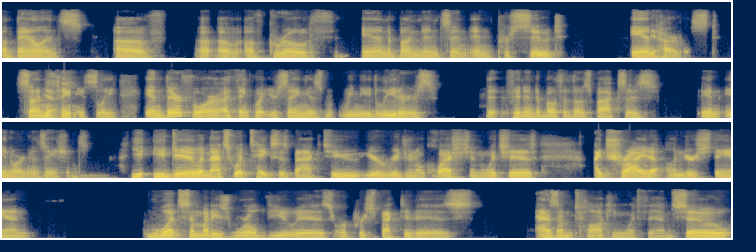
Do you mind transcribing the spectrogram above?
a balance of, of, of growth and abundance and, and pursuit and Yeah. harvest simultaneously. And therefore, I think what you're saying is we need leaders that fit into both of those boxes in, in organizations. You, you do. And that's what takes us back to your original question, which is I try to understand what somebody's worldview is or perspective is as I'm talking with them. So,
